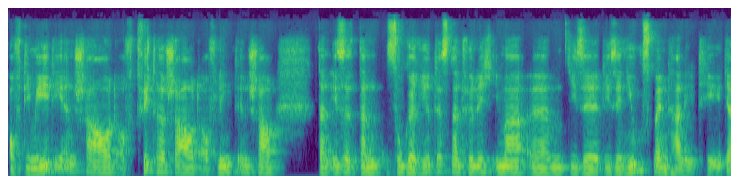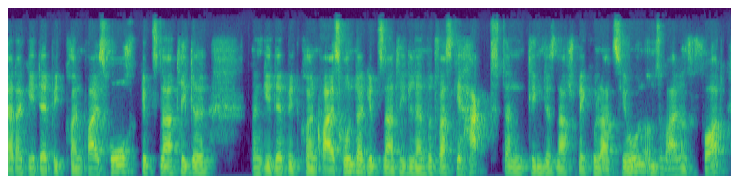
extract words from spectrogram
auf die Medien schaut, auf Twitter schaut, auf LinkedIn schaut, dann ist es, dann suggeriert es natürlich immer ähm, diese, diese News-Mentalität. Ja, da geht der Bitcoin-Preis hoch, gibt es einen Artikel, dann geht der Bitcoin-Preis runter, gibt es einen Artikel, dann wird was gehackt, dann klingt es nach Spekulation und so weiter und so fort.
